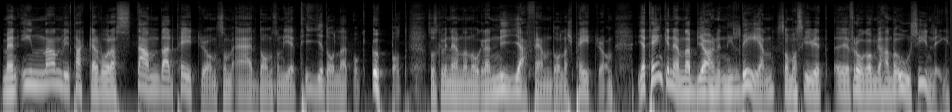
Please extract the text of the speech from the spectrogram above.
Men innan vi tackar våra standard Patreons, som är de som ger 10 dollar och uppåt, så ska vi nämna några nya 5 dollars Patreon. Jag tänker nämna Björn Nildén, som har skrivit eh, fråga om han var osynlig.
